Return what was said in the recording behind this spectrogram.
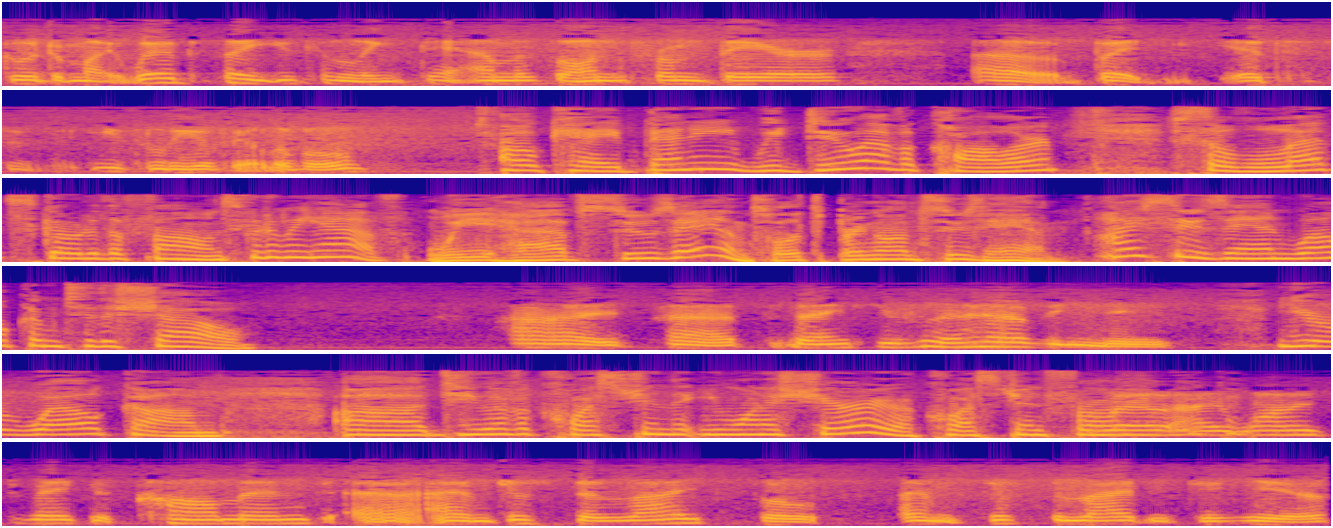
go to my website, you can link to Amazon from there, uh, but it's easily available. Okay, Benny, we do have a caller, so let's go to the phones. Who do we have? We have Suzanne, so let's bring on Suzanne. Hi, Suzanne. Welcome to the show. Hi, Pat. Thank you for having me. You're welcome. Uh, do you have a question that you want to share? Or a question from? Well, I wanted to make a comment. Uh, I'm just delightful. I'm just delighted to hear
